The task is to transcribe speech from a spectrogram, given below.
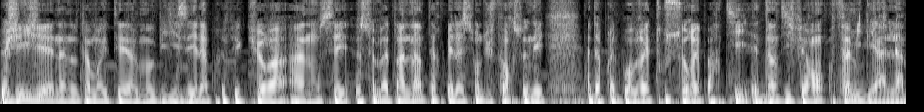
Le GIGN a notamment été mobilisé. La préfecture a annoncé ce matin l'interpellation du forcené. D'après le progrès, tout serait parti d'un différent familial.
